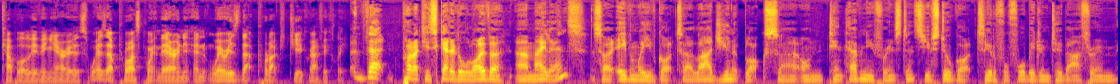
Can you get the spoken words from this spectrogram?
couple of living areas. Where's our price point there, and, and where is that product geographically? That product is scattered all over uh, Maylands. So even where you've got uh, large unit blocks uh, on 10th Avenue, for instance, you've still got beautiful four bedroom, two bathroom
